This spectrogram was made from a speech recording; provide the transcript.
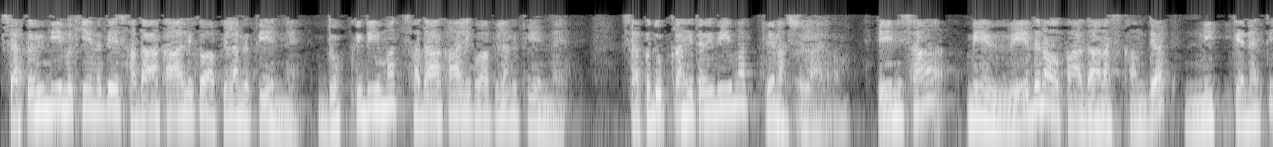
සැප විඳීම කියන දේ සදාකාලිකව අපි ළඟ තියෙන්නේ දුක් විඳීමත් සදාකාලිකව අපි ළඟ තියෙන්නේ සැප දුක් රහිත විඳීමත් වෙනස් වෙලා යනවා. ඒ නිසා මේ වේදනා උපාදානස්කන්ධයත් නිට්ටය නැති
